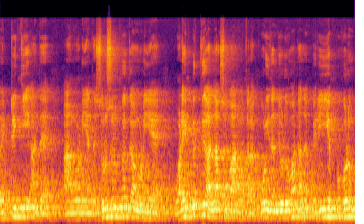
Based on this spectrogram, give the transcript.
வெற்றிக்கு அந்த அவங்களுடைய அந்த சுறுசுறுப்புக்கு அவங்களுடைய உழைப்புக்கு அல்லாஹ் சுபான் உத்தரா கூலி தந்து விடுவான் அந்த பெரிய புகழும்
